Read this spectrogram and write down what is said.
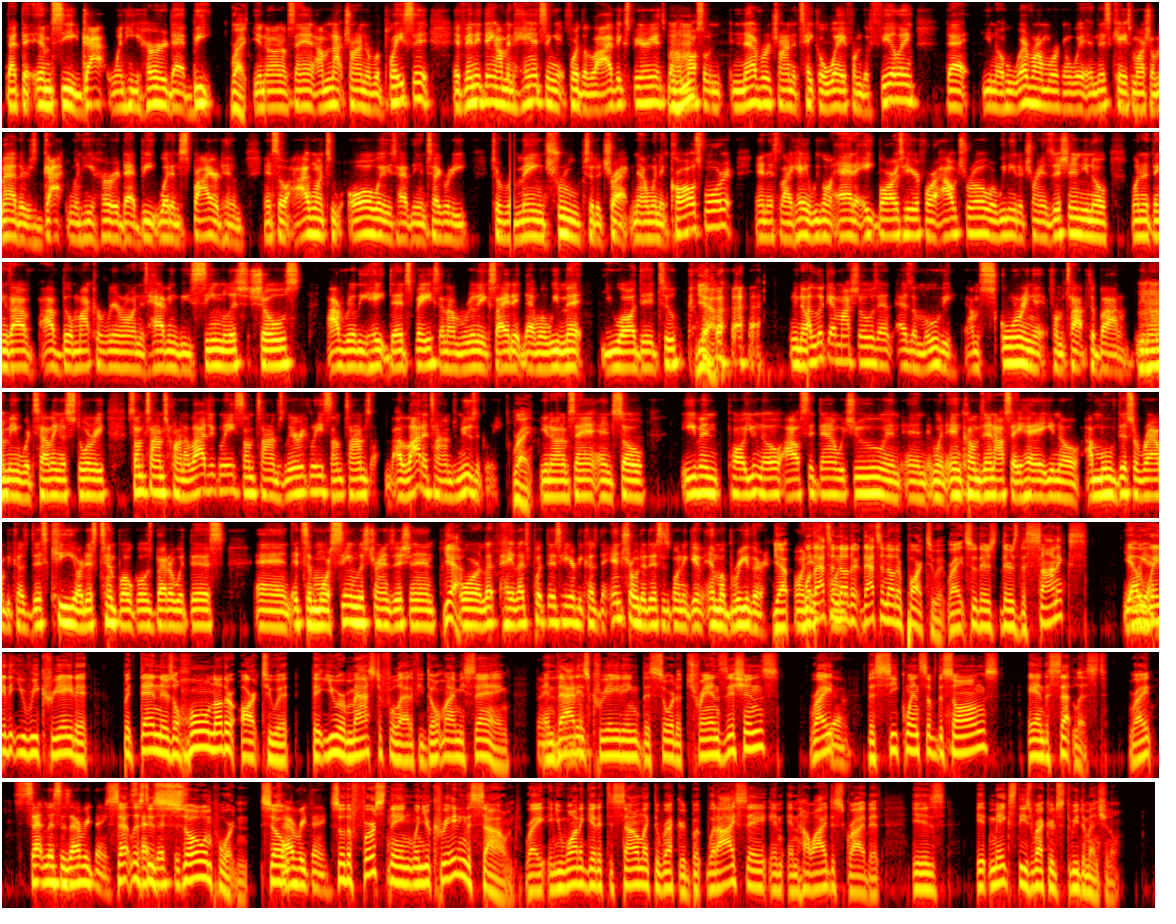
that the MC got when he heard that beat. Right. You know what I'm saying? I'm not trying to replace it. If anything, I'm enhancing it for the live experience, but I'm Mhm. also never trying to take away from the feeling that, you know, whoever I'm working with, in this case, Marshall Mathers, got when he heard that beat, what inspired him. And so I want to always have the integrity to remain true to the track. Now, when it calls for it, and it's like, hey, we're gonna add eight bars here for an outro, or we need a transition. You know, one of the things I've I've built my career on is having these seamless shows. I really hate dead space, and I'm really excited that when we met, you all did too. Yeah. you know, I look at my shows as, as a movie. I'm scoring it from top to bottom. You know what I Mhm. mean? We're telling a story, sometimes chronologically, sometimes lyrically, sometimes a lot of times musically. right. You know what I'm saying? And so even Paul, you know, I'll sit down with you and and when in comes in, I'll say, hey, you know, I move this around because this key or this tempo goes better with this. And it's a more seamless transition. Yeah. Or let hey, let's put this here because the intro to this is going to give him a breather. Yep. Well, his- that's another that's another part to it, right? So there's there's the sonics Yeah, oh, the yeah. way that you recreate it, but then there's a whole nother art to it that you are masterful at, if you don't mind me saying, Thank and you. that is creating this sort of transitions, right? yeah. The sequence of the songs and the set list, right? Set list is everything. Set list Set is list is- so important. So everything. so the first thing when you're creating the sound, right, and you want to get it to sound like the record, but what I say and and how I describe it is it makes these records three dimensional,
